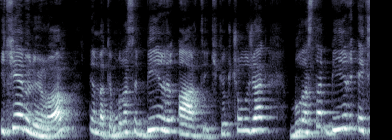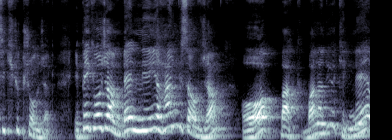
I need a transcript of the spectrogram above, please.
2'ye bölüyorum. Değil bakın burası 1 artı 2 kök 3 olacak. Burası da 1 eksi 2 kök 3 olacak. E peki hocam ben neyi hangisi alacağım? Hop bak bana diyor ki ne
